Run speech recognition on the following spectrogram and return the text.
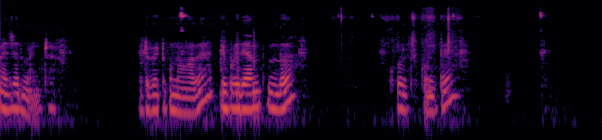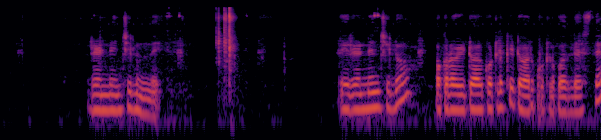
మెజర్మెంట్ ఇటు పెట్టుకున్నాం కదా. ఇప్పుడు ఇది ఎంత ఉందో కూల్చుకుంటే రెండించులు ఉంది. ఈ రెండు ఇంచులు ఒక ఇటు వరకుట్లకి ఇటు వరకుట్లకి వదిలేస్తే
